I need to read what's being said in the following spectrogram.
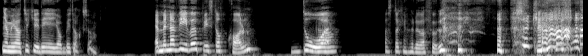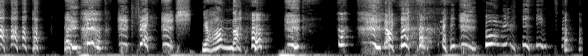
Ja men jag tycker ju det är jobbigt också. Ja men när vi var uppe i Stockholm, då, Ja. alltså då kanske du var full. Johanna! Jag Påminn mig inte!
